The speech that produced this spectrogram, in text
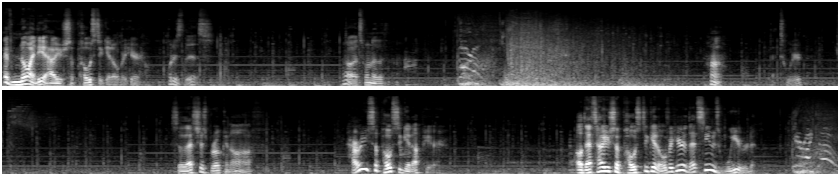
I have no idea how you're supposed to get over here. What is this? Oh, it's one of the... That's weird. So that's just broken off. How are you supposed to get up here? Oh, that's how you're supposed to get over here? That seems weird. Here I go!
